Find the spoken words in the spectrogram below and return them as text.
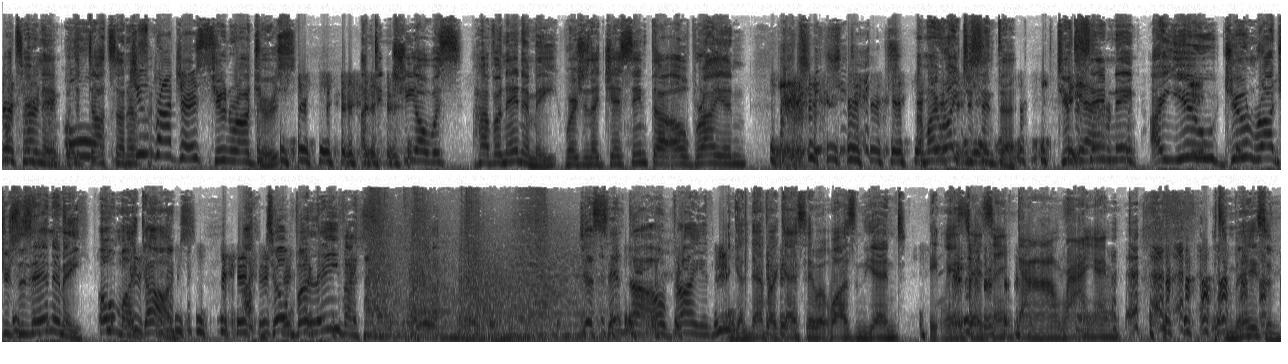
What's her name? With the oh, dots on her. June fa- Rogers. June Rodgers. and didn't she always have an enemy where she's like Jacinta O'Brien? Am I right, Jacinta? Do you have the Yeah. same name? Are you June Rodgers' enemy? Oh my God! I don't believe it. Jacinta O'Brien. And you'll never guess who it was in the end. It was Jacinta O'Brien. It's amazing.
